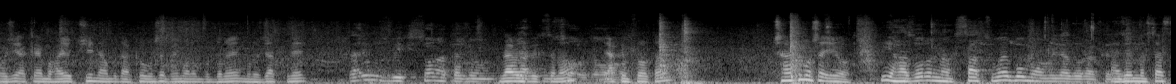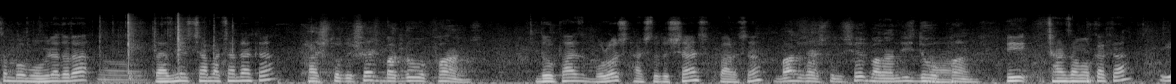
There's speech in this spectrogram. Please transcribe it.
ҳоҷи акай моҳаю чӣ намуд дар кор боша бемоло будоре муроҷиат кунед Дар Ӯзбекистон акаҷон. дар ӯзбекистон якум солта чанд сум боша ё И 1900 сомон бо муомила дорад. 1900 сум бо муомила дора размери чанд ба чанд ака 86 ба 25. ду паз болош 86 барша Бан 86 баландиш 25. и чанд замока ака И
